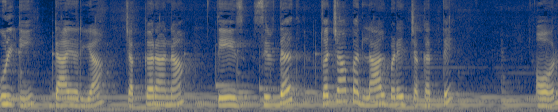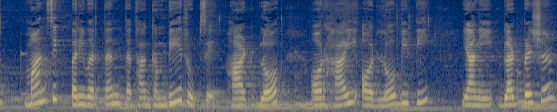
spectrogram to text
उल्टी, डायरिया, चक्कर आना, तेज सिरदर्द, त्वचा पर लाल बड़े चकत्ते और मानसिक परिवर्तन तथा गंभीर रूप से हार्ट ब्लॉक और हाई और लो बीपी, यानी ब्लड प्रेशर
